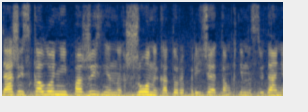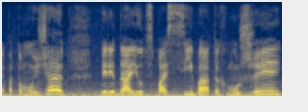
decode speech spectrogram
даже из колоний пожизненных жены, которые приезжают там к ним на свидание, потом уезжают, передают спасибо от их мужей,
